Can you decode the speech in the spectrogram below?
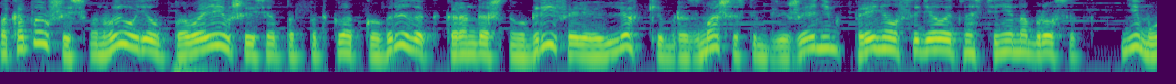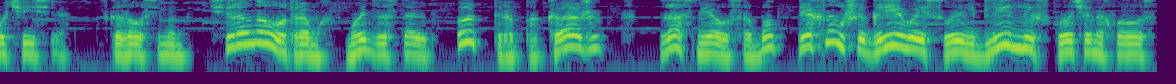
Покопавшись, он выудил повалившийся под подкладку огрызок карандашного грифеля и легким размашистым движением принялся делать на стене набросок. «Не мучайся», — сказал Семен. «Все равно утром мыть заставят». «Утро покажет», — засмеялся Боб, тряхнувший гривой своих длинных склоченных волос.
